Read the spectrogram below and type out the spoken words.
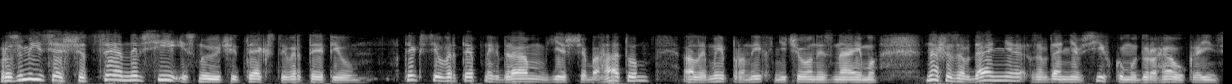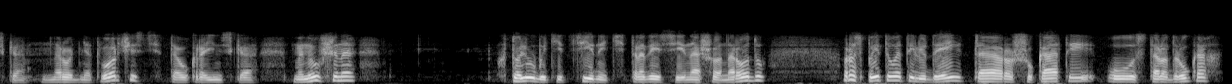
Розуміється, що це не всі існуючі тексти вертепів. Текстів вертепних драм є ще багато, але ми про них нічого не знаємо. Наше завдання завдання всіх, кому дорога українська народня творчість та українська минувшина, хто любить і цінить традиції нашого народу, розпитувати людей та розшукати у стародруках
